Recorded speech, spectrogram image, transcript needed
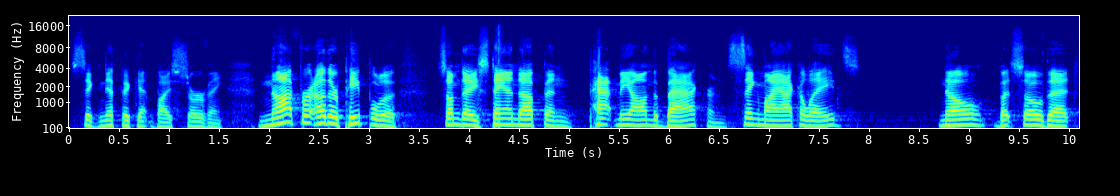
Significant by serving. Not for other people to someday stand up and pat me on the back and sing my accolades. No, but so that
